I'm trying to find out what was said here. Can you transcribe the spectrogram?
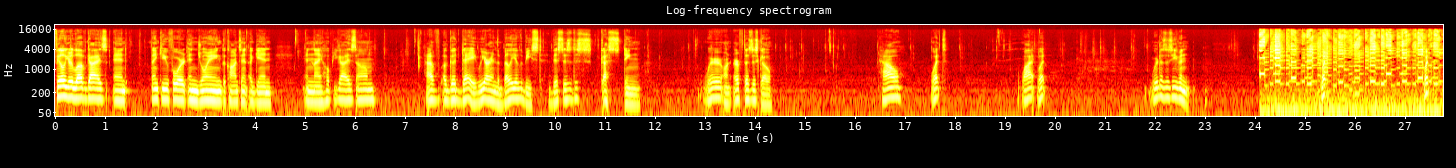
feel your love, guys, and thank you for enjoying the content again. And I hope you guys um have a good day. We are in the belly of the beast. This is disgusting. Where on earth does this go? How? What? Why? What? Where does this even... What? What?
